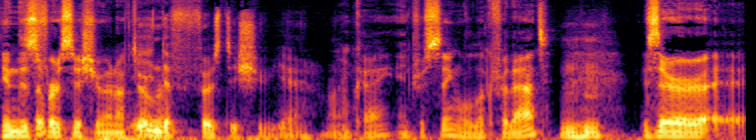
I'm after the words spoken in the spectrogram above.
in this so first issue in October. In the first issue, yeah. Right. Okay, interesting. We'll look for that. Mm-hmm. Is there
